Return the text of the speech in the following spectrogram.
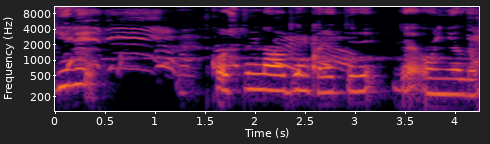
yeni kostümünü aldığım karakteri de oynayalım.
